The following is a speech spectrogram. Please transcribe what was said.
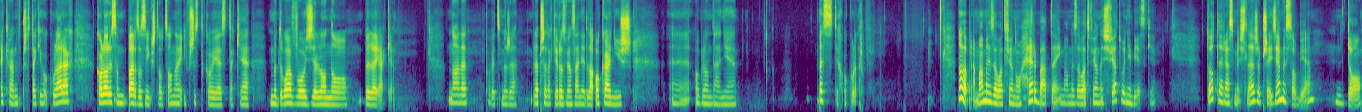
ekran w takich okularach. Kolory są bardzo zniekształcone i wszystko jest takie mdławo, zielono, byle jakie. No ale powiedzmy, że lepsze takie rozwiązanie dla oka niż e, oglądanie bez tych okularów. No dobra, mamy załatwioną herbatę i mamy załatwione światło niebieskie. To teraz myślę, że przejdziemy sobie do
